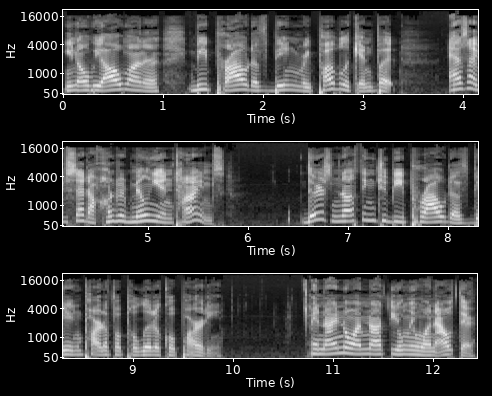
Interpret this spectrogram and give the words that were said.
You know, we all want to be proud of being Republican, but as I've said a hundred million times, there's nothing to be proud of being part of a political party. And I know I'm not the only one out there.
